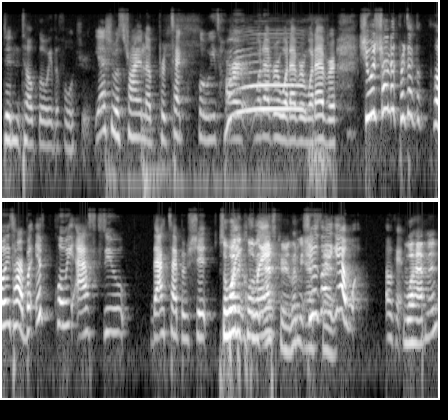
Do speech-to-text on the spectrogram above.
didn't tell Khloe the full truth. Yeah, she was trying to protect Khloe's heart, whatever, whatever, whatever. She was trying to protect Khloe's heart. But if Khloe asks you that type of shit, So why did Khloe blank, ask her? Let me ask you. She was like, yeah, wh- okay. What happened?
